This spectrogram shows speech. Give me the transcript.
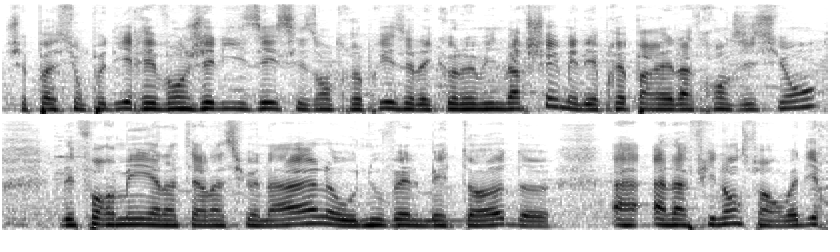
je ne sais pas si on peut dire évangéliser ces entreprises à l'économie de marché, mais les préparer à la transition, les former à l'international, aux nouvelles méthodes, à, la finance, enfin on va dire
